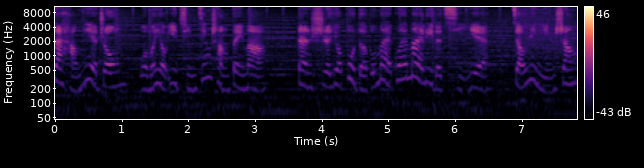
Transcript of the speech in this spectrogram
在行业中，我们有一群经常被骂，但是又不得不卖乖卖力的企业，叫运营商。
